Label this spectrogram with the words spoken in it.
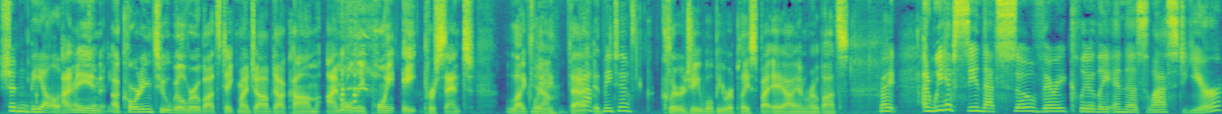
shouldn't be all of I our mean, identity. according to willrobotstakemyjob.com, I'm only 0.8% likely Yeah. that yeah, it- me too. clergy will be replaced by AI and robots. Right. And we have seen that so very clearly in this last year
